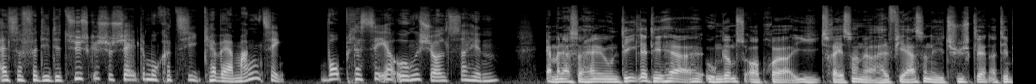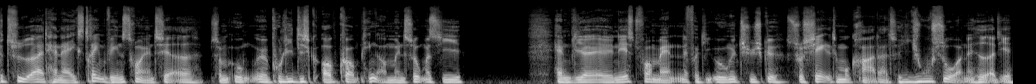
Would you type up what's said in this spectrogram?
Altså, fordi det tyske socialdemokrati kan være mange ting. Hvor placerer unge Scholz sig henne? Jamen altså, han er jo en del af det her ungdomsoprør i 60'erne og 70'erne i Tyskland, og det betyder, at han er ekstremt venstreorienteret som ung øh, politisk opkomling, om man så må sige. Han bliver øh, næstformand for de unge tyske socialdemokrater, altså jusorerne hedder de,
